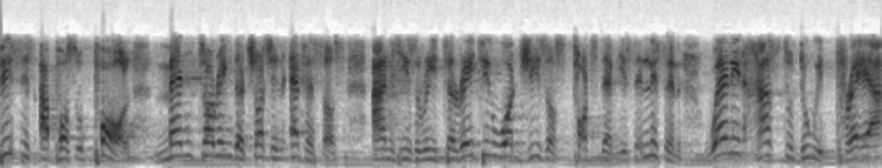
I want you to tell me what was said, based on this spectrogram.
this is Apostle Paul mentoring the church in Ephesus, and he's reiterating what Jesus taught them. He said, Listen, when it has to do with prayer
